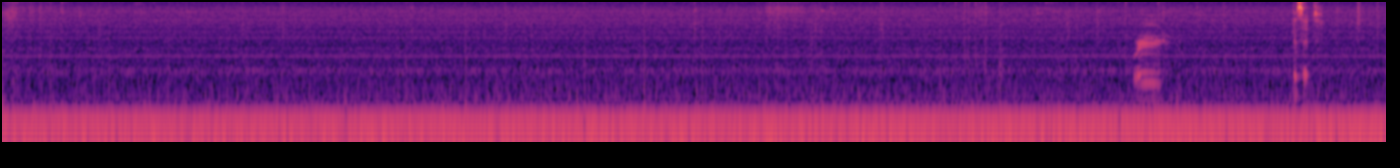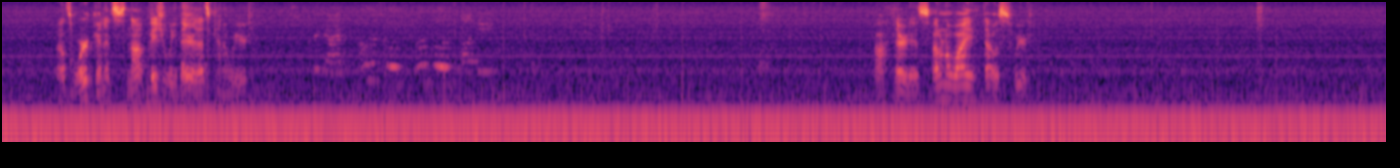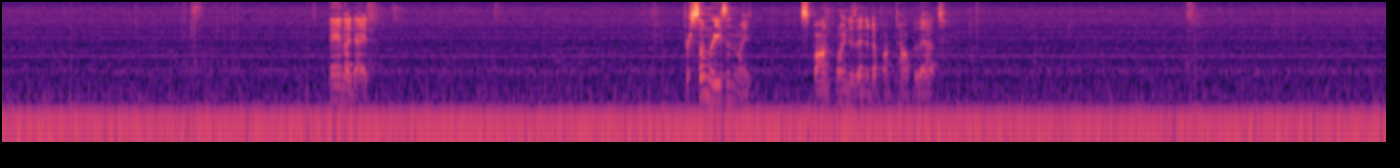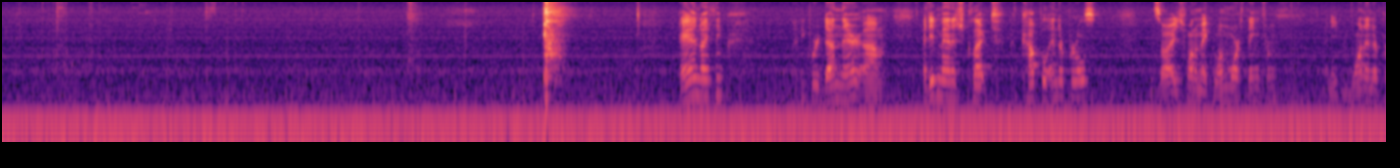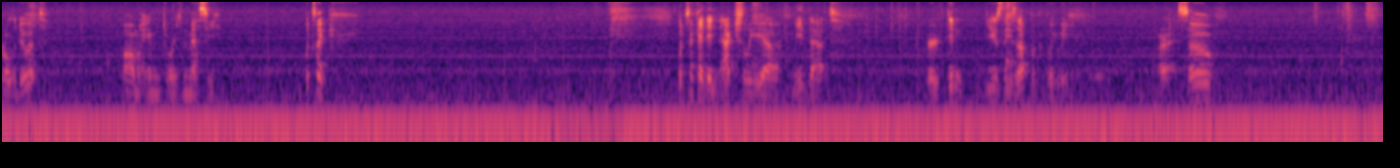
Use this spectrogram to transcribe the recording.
Is it? Well, it's working. It's not visually there. That's kind of weird. Ah, there it is. I don't know why that was weird. And I died. For some reason, my spawn point has ended up on top of that. and I think I think we're done there. Um, I did manage to collect a couple ender pearls, and so I just want to make one more thing from need one ender pearl to do it. Oh, my inventory's messy. Looks like... Looks like I didn't actually uh, need that. Or didn't use these up completely. Alright, so...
